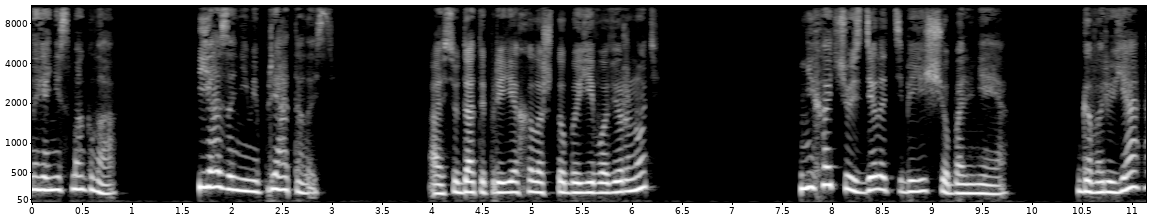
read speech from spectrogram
но я не смогла. Я за ними пряталась. А сюда ты приехала, чтобы его вернуть? Не хочу сделать тебе еще больнее, говорю я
